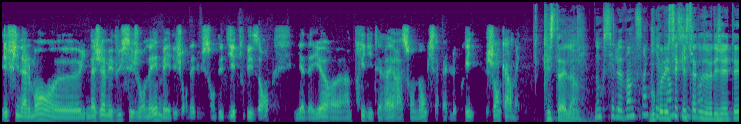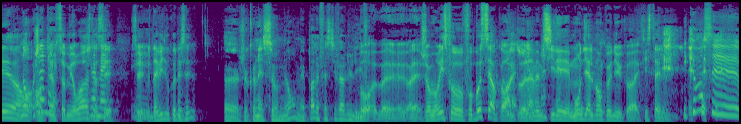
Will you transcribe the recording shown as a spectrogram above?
Et finalement, euh, il n'a jamais vu ces journées, mais les journées lui sont dédiées tous les ans. Il y a d'ailleurs euh, un prix littéraire à son nom qui s'appelle le prix Jean Carmet. Christelle. Donc c'est le 25 Vous et connaissez 26 Christelle? juin. Vous avez déjà été euh, en, Non, en terre saumuroise David, vous connaissez? Euh, je connais Saumur, mais pas le Festival du Livre. Bon, euh, bah, euh, voilà. Jean-Maurice, faut, faut bosser encore un peu là, même s'il est mondialement connu, quoi. Christelle. Et comment se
